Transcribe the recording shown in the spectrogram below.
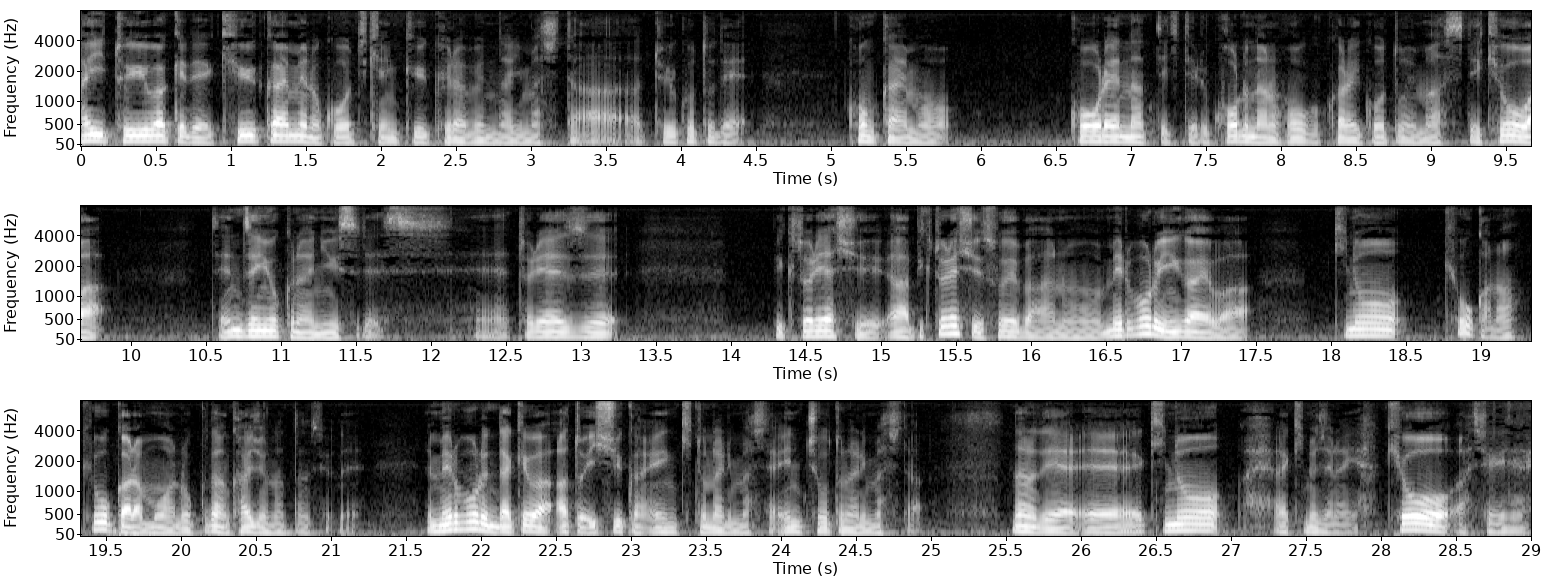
はいというわけで9回目のコーチ研究クラブになりました。ということで今回も恒例になってきているコロナの報告からいこうと思います。で今日は全然良くないニュースです、えー、とりあえずビクトリア州あビクトリア州そういえばあのメルボルン以外は昨日今日かな？今日からもうロックダウン解除になったんですよね。メルボルンだけはあと1週間延期となりました。延長となりました。なので、えー、昨日あ昨日じゃないや。今日あ違う違う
